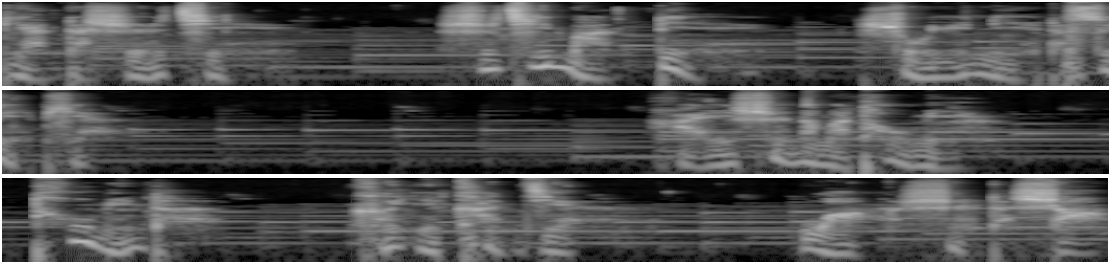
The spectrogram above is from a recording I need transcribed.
点的拾起，拾起满地属于你的碎片，还是那么透明。透明的，可以看见往事的伤。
